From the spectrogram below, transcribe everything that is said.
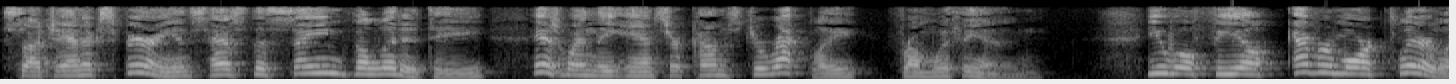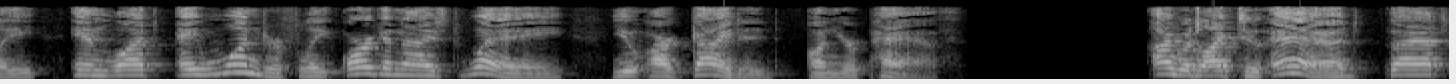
Such an experience has the same validity as when the answer comes directly from within. You will feel ever more clearly in what a wonderfully organized way you are guided on your path. I would like to add that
